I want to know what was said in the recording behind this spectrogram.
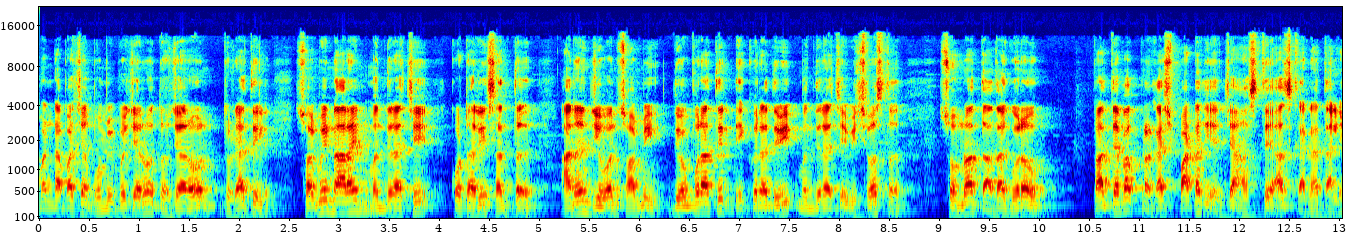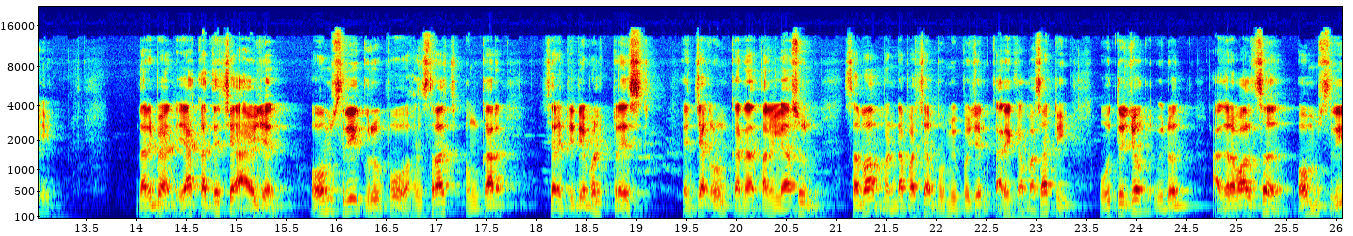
मंडपाच्या भूमिपूजन व ध्वजारोहण धुळ्यातील स्वामीनारायण मंदिराचे कोठारी संत आनंद जीवन स्वामी देवपुरातील एकविरादेवी मंदिराचे विश्वस्त सोमनाथ दादा गुरव प्राध्यापक प्रकाश पाठक यांच्या हस्ते आज करण्यात आले. दरम्यान या कथेचे आयोजन Om Shri group Hansraj Omkar charitable trust आलेले असून सभा मंडपाच्या भूमिपूजन कार्यक्रमासाठी उद्योजक विनोद अग्रवालसह ओम श्री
